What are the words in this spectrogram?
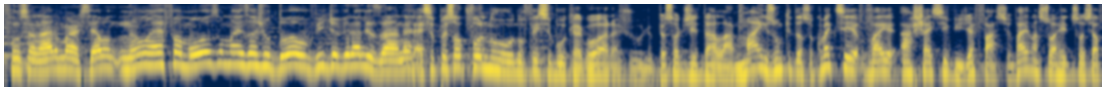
funcionário Marcelo, não é famoso, mas ajudou o vídeo a viralizar, né? É, se o pessoal que for no, no Facebook agora, Júlio, o pessoal digitar lá, mais um que dançou, como é que você vai achar esse vídeo? É fácil, vai na sua rede social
